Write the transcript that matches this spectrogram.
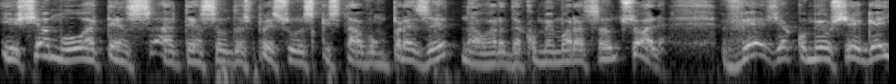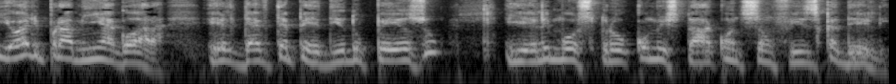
E chamou a atenção das pessoas que estavam presentes na hora da comemoração. Disse: Olha, veja como eu cheguei e olhe para mim agora. Ele deve ter perdido peso e ele mostrou como está a condição física dele.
